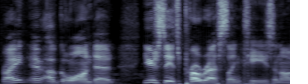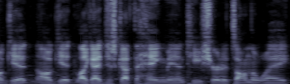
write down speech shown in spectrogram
right? I'll go on to usually it's pro wrestling tees, and I'll get I'll get like I just got the Hangman T-shirt. It's on the way.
